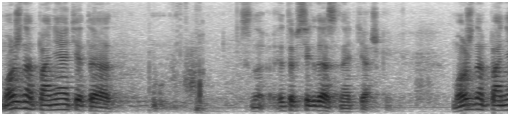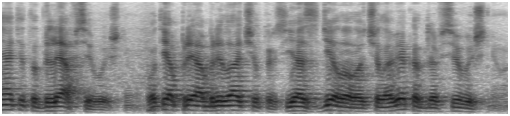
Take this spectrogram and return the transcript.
Можно понять это, это всегда с натяжкой. Можно понять это для Всевышнего. Вот я приобрела, то есть я сделала человека для Всевышнего.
